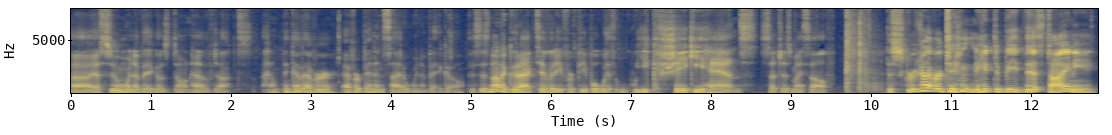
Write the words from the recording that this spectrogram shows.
Uh, I assume Winnebagos don't have ducts. I don't think I've ever, ever been inside a Winnebago. This is not a good activity for people with weak, shaky hands, such as myself. The screwdriver didn't need to be this tiny.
